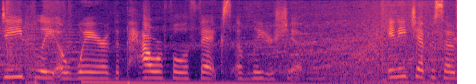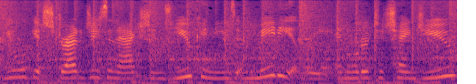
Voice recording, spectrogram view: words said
deeply aware of the powerful effects of leadership. In each episode, you will get strategies and actions you can use immediately in order to change you,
